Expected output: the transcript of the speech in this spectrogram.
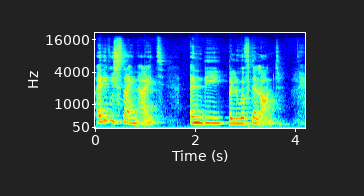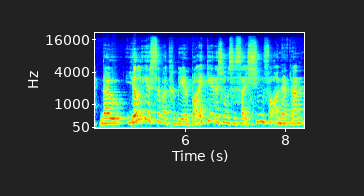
uit die woestyn uit in die beloofde land. Nou, heel eerste wat gebeur, baie keer is ons 'n seisoen verander, dan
